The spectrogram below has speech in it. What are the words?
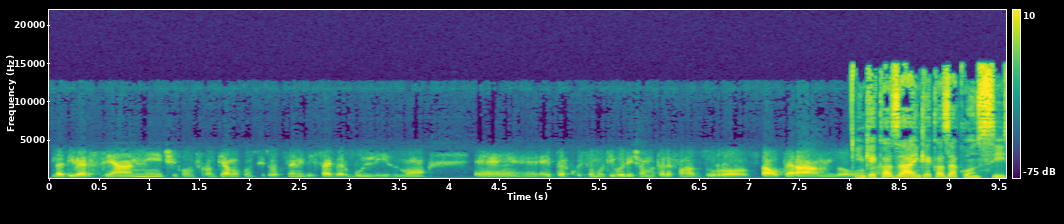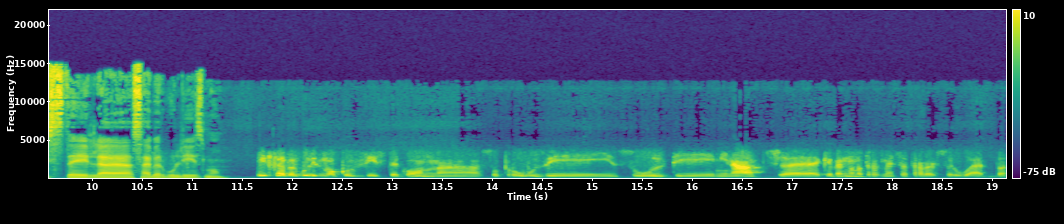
da diversi anni ci confrontiamo con situazioni di cyberbullismo eh, e per questo motivo diciamo Telefono Azzurro sta operando. In che cosa, in che cosa consiste il eh, cyberbullismo? Il cyberbullismo consiste con eh, soprusi, insulti, minacce che vengono trasmesse attraverso il web,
